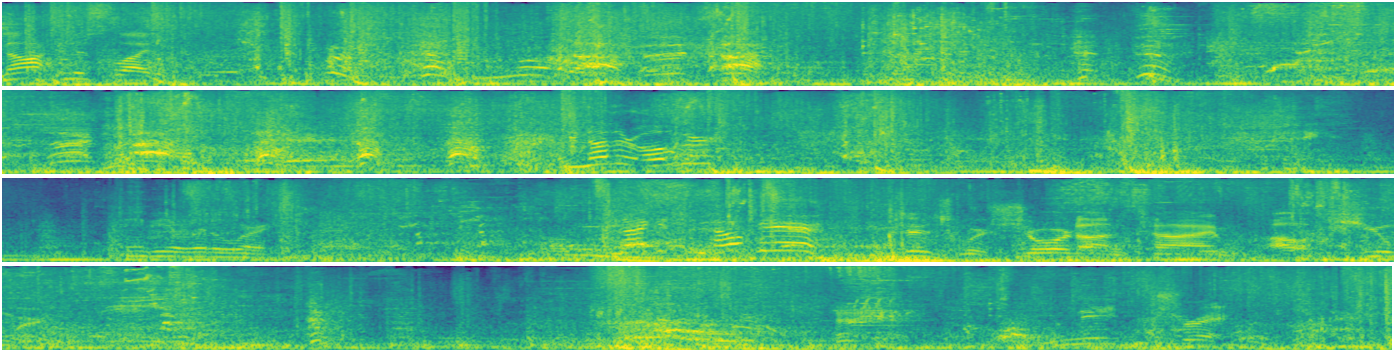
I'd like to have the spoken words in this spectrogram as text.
Not in the slightest. Another ogre? Okay. Maybe a little worried. Can I get some help here? Since we're short on time, I'll humor you. Neat trick.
